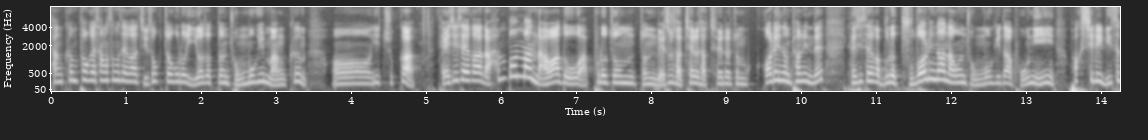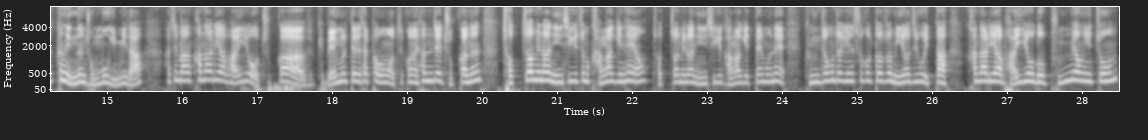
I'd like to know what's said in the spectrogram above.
상큰 폭의 상승세가 지속적으로 이어졌던 종목인 만큼 어, 이 주가 대시세가 나 한 번만 나와도 앞으로 좀 전 매수 자체를 자체를 좀 꺼리는 편인데 대시세가 무려 두 번이나 나온 종목이다 보니 확실히 리스크는 있는 종목입니다. 하지만 카나리아 바이오 주가 매물대를 살펴보면 어쨌거나 현재 주가는 저점이란 인식이 좀 강하긴 해요. 저점이란 인식이 강하기 때문에 긍정적인 수급도 좀 이어지고 있다. 카나리아 바이오도 분명히 좀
